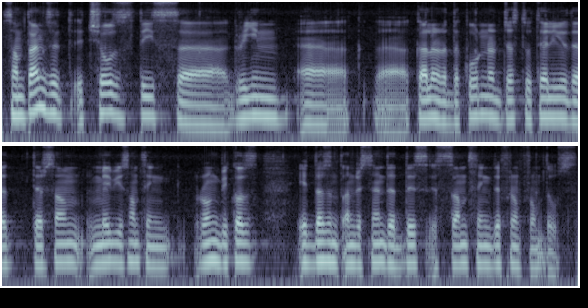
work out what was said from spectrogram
Sometimes it, it shows this uh, green uh, uh, color at the corner just to tell you that there's some maybe something wrong because it doesn't understand that this is something different from those.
